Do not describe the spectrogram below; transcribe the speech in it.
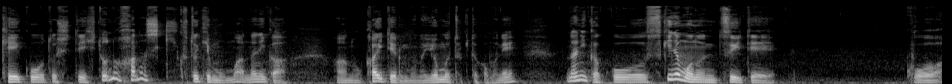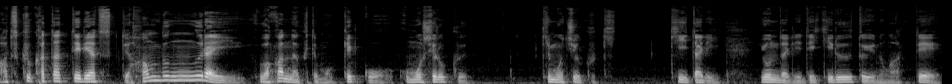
傾向として、人の話聞くときも、まあ、何か、あの、書いてるもの読むときとかもね、何かこう、好きなものについて、こう熱く語ってるやつって半分ぐらい分かんなくても結構面白く気持ちよく聞いたり読んだりできるというのがあって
